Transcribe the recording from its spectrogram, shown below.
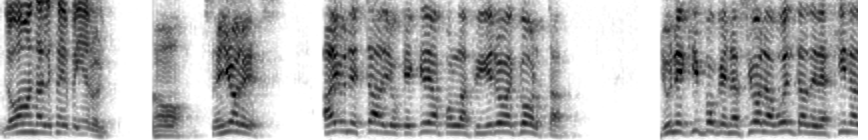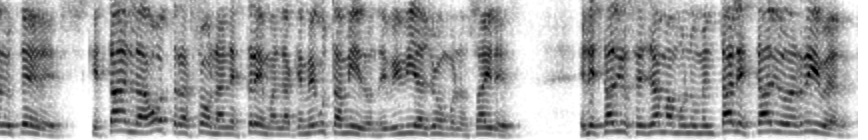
lo va a mandar al Estadio Peñarol. No, señores, hay un estadio que queda por la Figueroa Corta, de un equipo que nació a la vuelta de la esquina de ustedes, que está en la otra zona, en la extrema, en la que me gusta a mí, donde vivía yo en Buenos Aires. El estadio se llama Monumental Estadio de River,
